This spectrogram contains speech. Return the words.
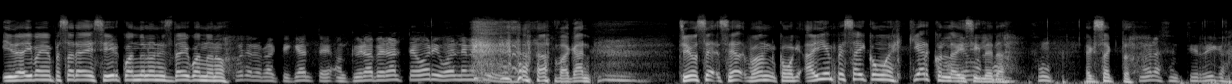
y de ahí vais a empezar a decidir cuándo lo necesitáis y cuándo no. Puta, lo practiqué antes. Aunque hubiera peralte ahora, igual le metí. bacán. Chicos, se- se- bueno, como que ahí empezáis como a esquiar con la bicicleta. Exacto. No la sentí rica.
